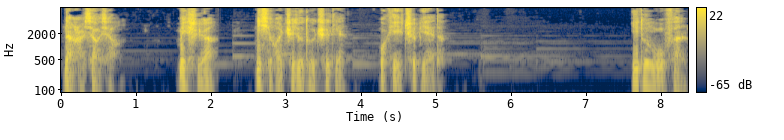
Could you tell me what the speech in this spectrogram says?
男孩笑笑：“没事啊，你喜欢吃就多吃点，我可以吃别的。”一顿午饭，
